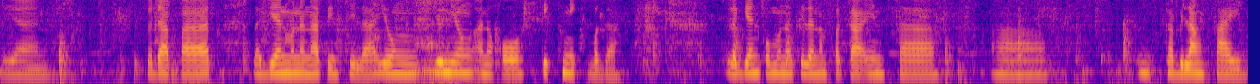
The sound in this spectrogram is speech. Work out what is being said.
Ayan. So, dapat lagyan muna natin sila. Yung yun yung ano ko technique baga. Lagyan ko muna sila ng pagkain sa uh, kabilang side.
